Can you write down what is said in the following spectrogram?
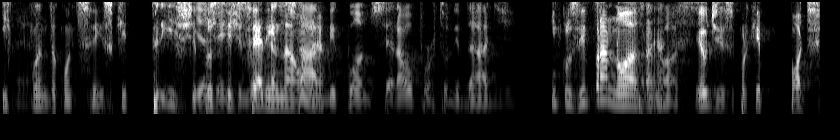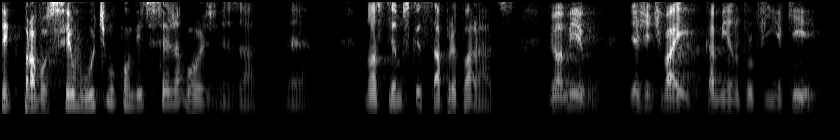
E É. quando acontecer isso? Que triste para os que disserem nunca não, né? sabe quando será a oportunidade Inclusive para nós, né? nós. Eu disse, porque pode ser que para você o último convite seja hoje. Exato. É. Nós temos que estar preparados. Meu amigo, e a gente vai caminhando para o fim aqui.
